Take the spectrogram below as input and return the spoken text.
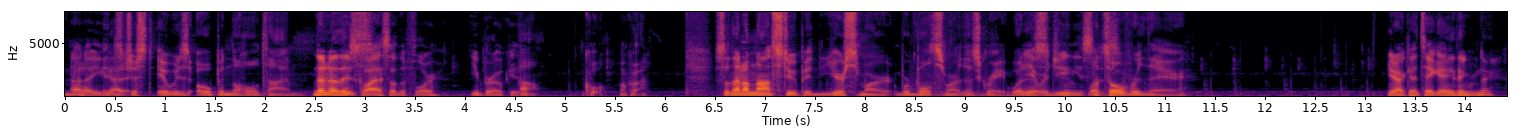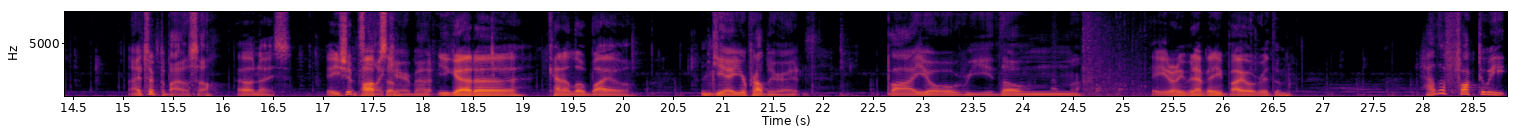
Oh, no, no, you it's got it. just it was open the whole time. No, no, there's It's- glass on the floor. You broke it. Oh, cool. Okay. So then I'm not stupid. You're smart. We're both smart. That's great. What yeah, is- we're geniuses. What's over there? You're not gonna take anything from there? I took the biocell. Oh, nice. Yeah, you should That's all pop I some. care about. You got a kind of low bio. Yeah, you're probably right. Biorhythm. Yeah, you don't even have any biorhythm. How the fuck do we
